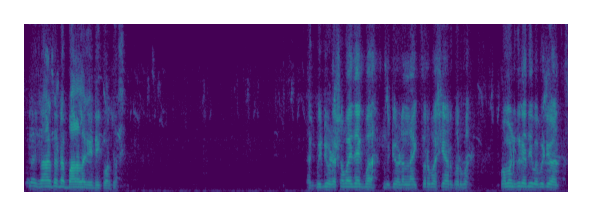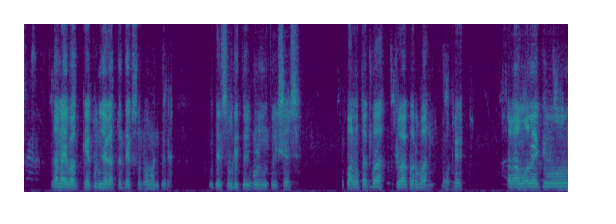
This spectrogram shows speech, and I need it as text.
মানে যার যেটা ভালো লাগে, এটাই করতেছে। ভিডিওটা সবাই দেখবা, ভিডিওটা লাইক করবা শেয়ার করবা কমেন্ট করে দিবা ভিডিও জানাইবা কে কোন জায়গাতে দেখছ কমেন্ট করে। ওদের ছুটি তো এই পর্যন্তই শেষ। ভালো থাকবা, দোয়া করবা, ওকে? সালাম আলাইকুম।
